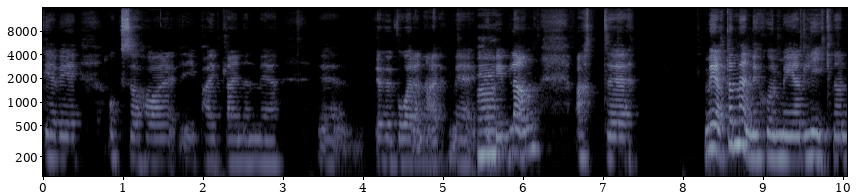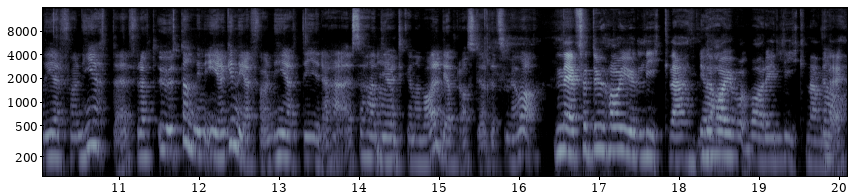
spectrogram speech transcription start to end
det vi också har i pipelinen med eh, över våren här med Mm. bibblan. Att eh, möta människor med liknande erfarenheter. För att utan min egen erfarenhet i det här så hade Mm. jag inte kunnat vara det bra stödet som jag var. Nej, för du har ju liknande, Ja. du har ju varit liknande. Ja.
